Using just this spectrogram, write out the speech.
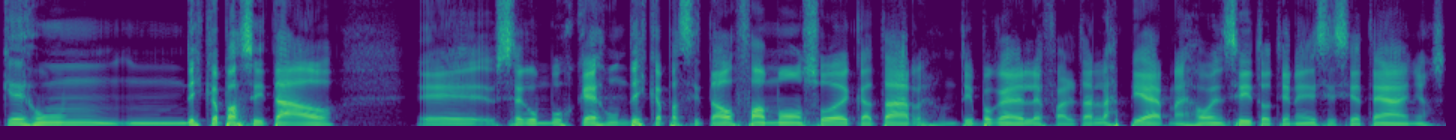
que es un, discapacitado. Eh, según busqué, es un discapacitado famoso de Qatar, un tipo que le faltan las piernas, es jovencito, tiene 17 años.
